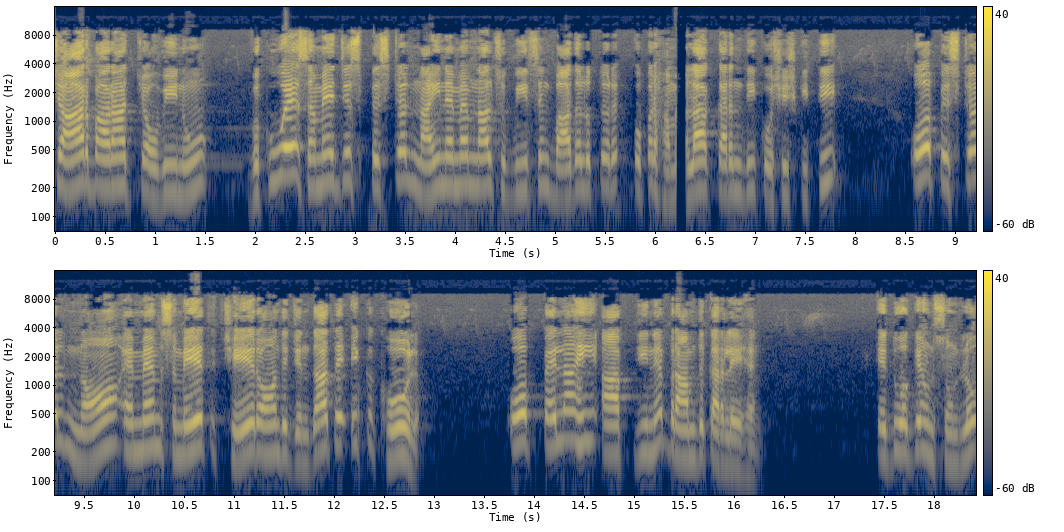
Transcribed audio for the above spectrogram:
4/12/24 ਨੂੰ ਵਕੂਏ ਸਮੇਂ ਜਿਸ ਪਿਸਟਲ 9mm ਨਾਲ ਸੁਖਬੀਰ ਸਿੰਘ ਬਾਦਲ ਉੱਪਰ ਹਮਲਾ ਕਰਨ ਦੀ ਕੋਸ਼ਿਸ਼ ਕੀਤੀ, ਉਹ ਪਿਸਟਲ 9mm ਸਮੇਤ 6 ਰੌਂਦ ਜਿੰਦਾ ਤੇ ਇੱਕ ਖੋਲ ਉਹ ਪਹਿਲਾਂ ਹੀ ਆਪ ਜੀ ਨੇ ਬਰਾਮਦ ਕਰ ਲਏ ਹਨ। ਇਦੋਂ ਅੱਗੇ ਹੁਣ ਸੁਣ ਲਓ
